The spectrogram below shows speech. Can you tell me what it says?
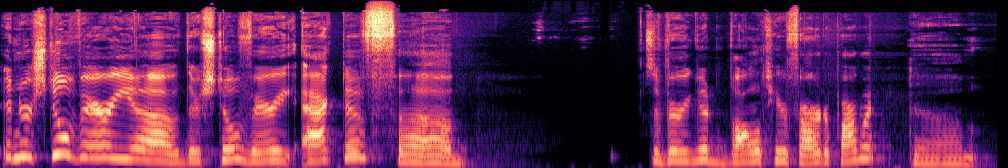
and they're still very uh, they're still very active. Uh, it's a very good volunteer fire department. Um,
